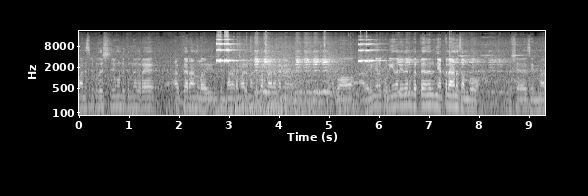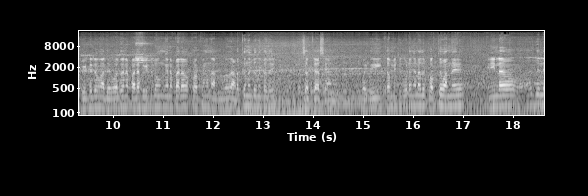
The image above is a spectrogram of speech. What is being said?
മനസ്സിൽ പ്രതീക്ഷിച്ചു കൊണ്ടിരിക്കുന്ന കുറേ ആൾക്കാരാണല്ലോ ഈ സിനിമാ നടന്മാരെന്നൊക്കെ പറഞ്ഞാൽ അങ്ങനെ അപ്പോൾ അവരിങ്ങനെ കുടുങ്ങി നിറയുന്നതിന് പറ്റുന്ന ഞെട്ടലാണ് സംഭവം. പക്ഷേ സിനിമാ ഫീൽഡിലും അതേപോലെ തന്നെ പല ഫീൽഡിലും ഇങ്ങനെ പല പ്രവർത്തനങ്ങൾ നടന്നത് നടക്കുന്നുണ്ട് എന്നുള്ളത് ഒരു സത്യാവസ്ഥയാണ്. അപ്പോൾ ഇത് ഈ കമ്മിറ്റി കൂടെ ഇങ്ങനെ അത് പുറത്ത് വന്ന് ഇനിയുള്ള ഇതിൽ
